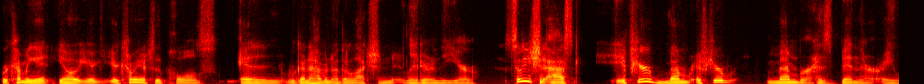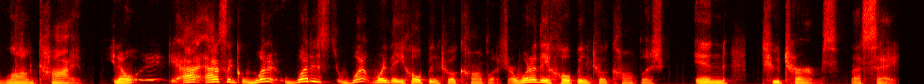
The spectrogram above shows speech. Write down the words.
we're coming in. You know, you're you're coming up to the polls, and we're going to have another election later in the year. So you should ask if your member if your member has been there a long time. You know, ask like what what is what were they hoping to accomplish? Or what are they hoping to accomplish in two terms let's say?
